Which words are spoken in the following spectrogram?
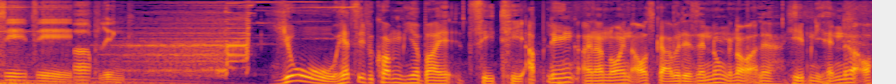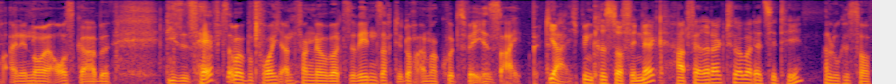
CT Uplink. Jo, herzlich willkommen hier bei CT Uplink, einer neuen Ausgabe der Sendung. Genau, alle heben die Hände, auch eine neue Ausgabe dieses Hefts. Aber bevor ich anfange darüber zu reden, sagt ihr doch einmal kurz, wer ihr seid, bitte. Ja, ich bin Christoph Windeck, Hardware-Redakteur bei der CT. Hallo Christoph.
